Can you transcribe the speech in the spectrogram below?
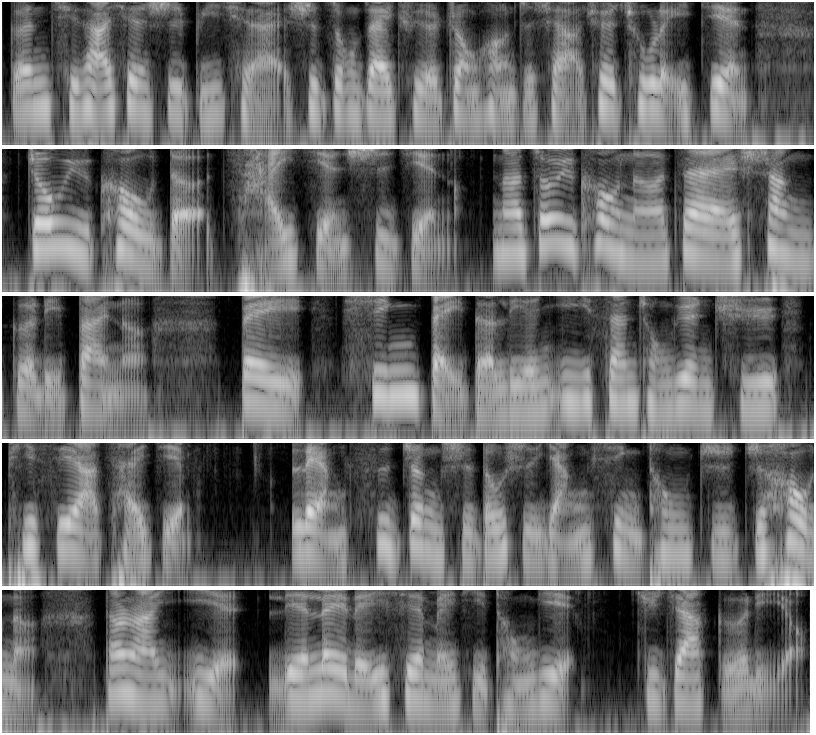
跟其他县市比起来是重灾区的状况之下，却出了一件周玉蔻的裁剪事件哦。那周玉蔻呢，在上个礼拜呢，被新北的联医三重院区 PCR 裁剪。两次证实都是阳性通知之后呢，当然也连累了一些媒体同业居家隔离哦。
